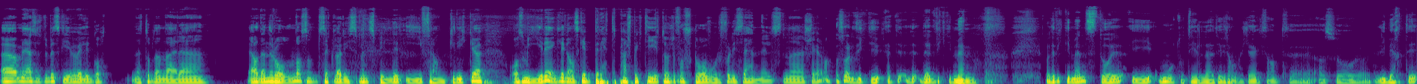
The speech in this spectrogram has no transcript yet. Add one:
Eh, men jeg syns du beskriver veldig godt nettopp den der, eh, ja, den rollen da, som sekularismen spiller i Frankrike, og som gir egentlig ganske bredt perspektiv til å forstå hvorfor disse hendelsene skjer. da. Og så er det, viktig, et, det er et viktig men. Og det viktige men står i motet til, til Frankrike. ikke sant? Eh, Altså liberté,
